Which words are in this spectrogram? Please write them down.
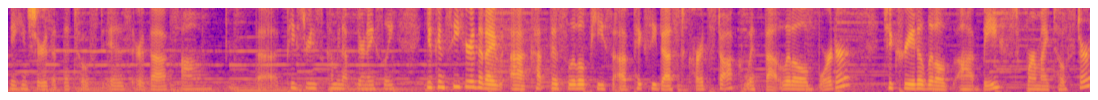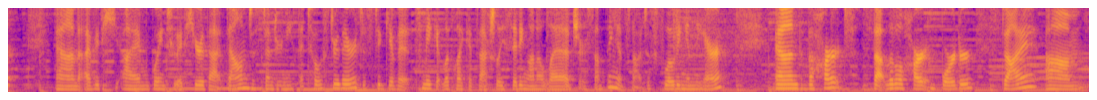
making sure that the toast is, or the, um, the pastry is coming up there nicely. You can see here that I uh, cut this little piece of pixie dust cardstock with that little border to create a little uh, base for my toaster. And i am going to adhere that down just underneath the toaster there, just to give it, to make it look like it's actually sitting on a ledge or something. It's not just floating in the air. And the heart, that little heart border die, um,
